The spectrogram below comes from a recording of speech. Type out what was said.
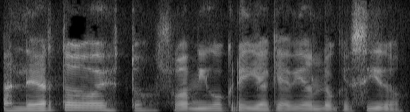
Al leer todo esto, su amigo creía que había enloquecido,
